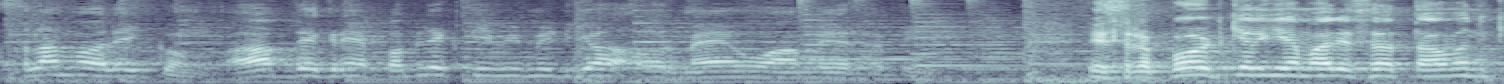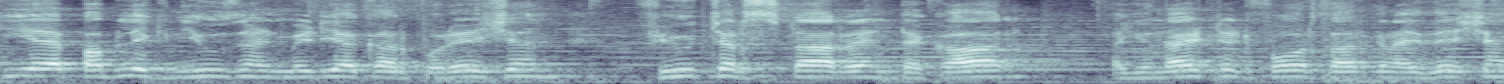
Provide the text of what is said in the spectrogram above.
السلام علیکم۔ آپ دیکھ رہے ہیں پبلک ٹی وی میڈیا اور میں ہوں عامر حبیب۔ اس رپورٹ کے لیے ہمارے ساتھ تعاون کیا ہے public news and media corporation, future star rent car united force organisation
